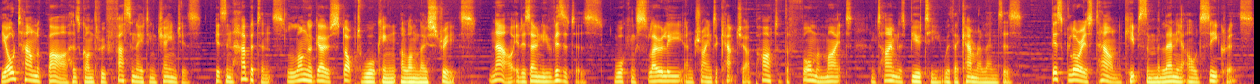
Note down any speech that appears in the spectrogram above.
the old town of Bar has gone through fascinating changes. Its inhabitants long ago stopped walking along those streets. Now it is only visitors, walking slowly and trying to capture a part of the former might and timeless beauty with their camera lenses. This glorious town keeps some millennia old secrets,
